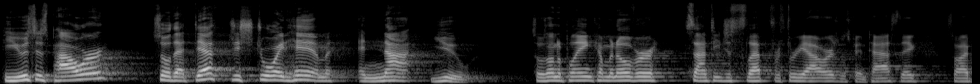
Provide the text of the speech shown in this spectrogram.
He used his power so that death destroyed him and not you. So I was on a plane coming over. Santi just slept for three hours. Was fantastic. So I,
